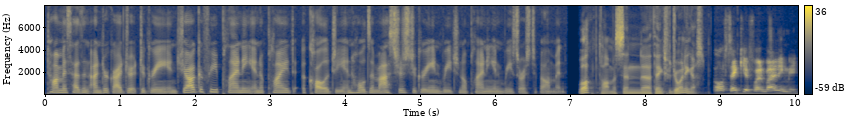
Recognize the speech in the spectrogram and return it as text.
Thomas has an undergraduate degree in geography, planning, and applied ecology and holds a master's degree in regional planning and resource development. Welcome, Thomas, and uh, thanks for joining us. Oh, thank you for inviting me.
